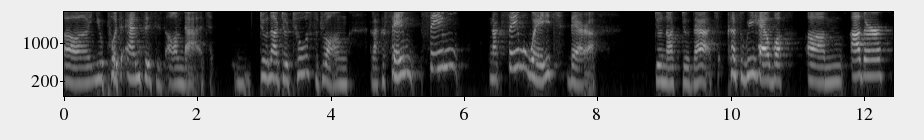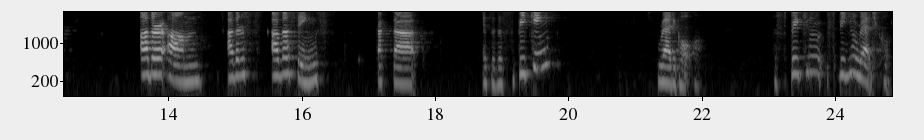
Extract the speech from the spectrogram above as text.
uh, you put emphasis on that. Do not do too strong, like same, same, like same weight there. Do not do that because we have um, other, other, um, other, other things like that. It's the speaking radical the speaking, speaking radical.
